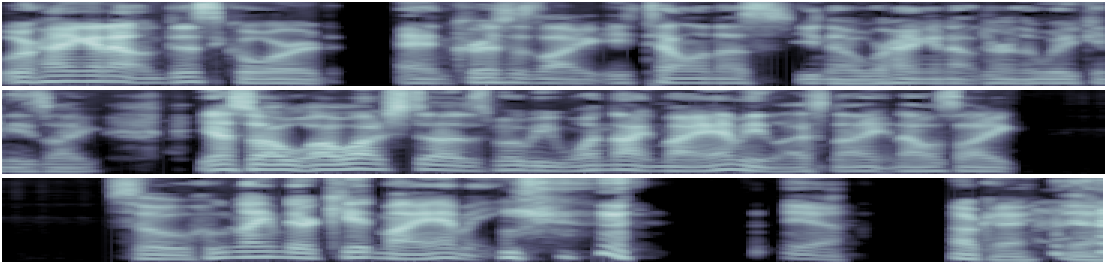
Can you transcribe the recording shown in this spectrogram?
we're hanging out in Discord, and Chris is like, he's telling us, you know, we're hanging out during the week, and he's like, yeah, so I, I watched uh, this movie One Night in Miami last night, and I was like, so who named their kid Miami? Yeah. Okay. Yeah.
